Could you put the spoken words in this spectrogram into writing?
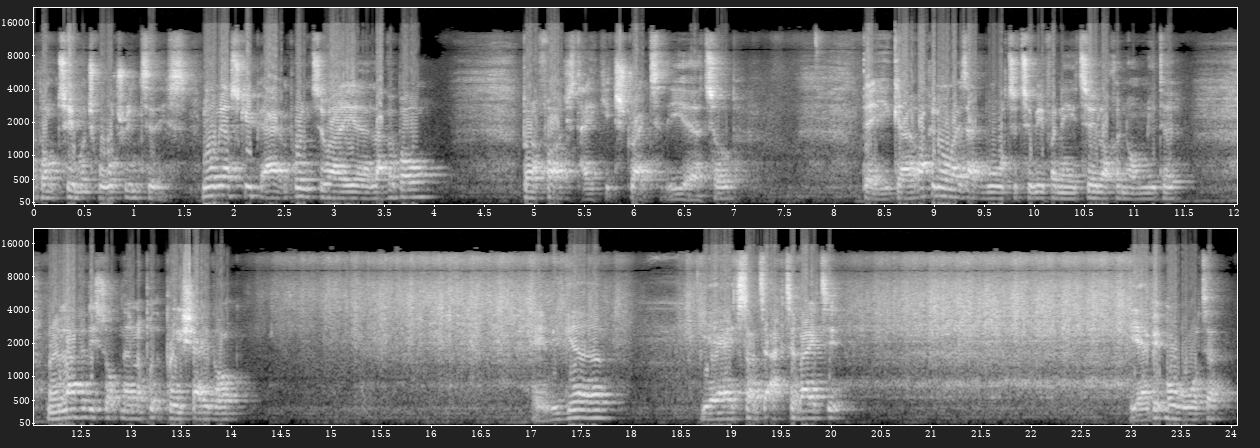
I don't too much water into this. Normally I scoop it out and put it into a uh, lather bowl, but I thought I'd just take it straight to the uh, tub. There you go. I can always add water to it if I need to, like I normally do. I'm going to lather this up now and I put the pre-shave on. Here we go. Yeah, it's time to activate it. Yeah, a bit more water.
